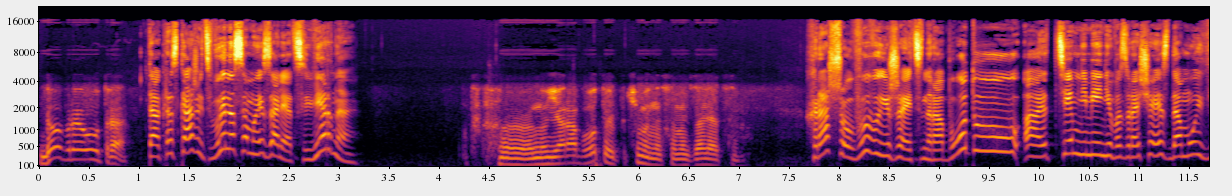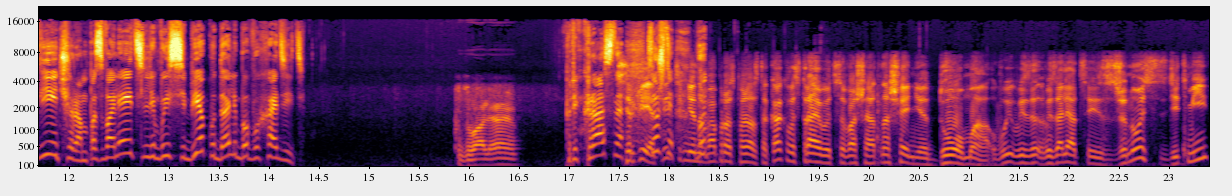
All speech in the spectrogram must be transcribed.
Доброе утро. Так, расскажите, вы на самоизоляции, верно? Э, ну, я работаю. Почему на самоизоляции? Хорошо, вы выезжаете на работу, а тем не менее, возвращаясь домой вечером, позволяете ли вы себе куда-либо выходить? Позволяю. Прекрасно. Сергей, Слушайте, ответьте мне вот... на вопрос, пожалуйста, как выстраиваются ваши отношения дома? Вы в изоляции с женой, с детьми?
